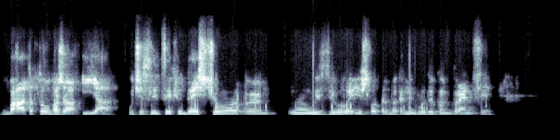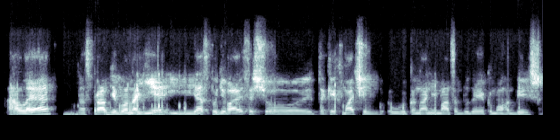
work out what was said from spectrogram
багато хто вважав, і я у числі цих людей, що е, у Зюле і Шлоттербека не буде конкуренції. Але насправді вона є, і я сподіваюся, що таких матчів у виконанні Маца буде якомога більше.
